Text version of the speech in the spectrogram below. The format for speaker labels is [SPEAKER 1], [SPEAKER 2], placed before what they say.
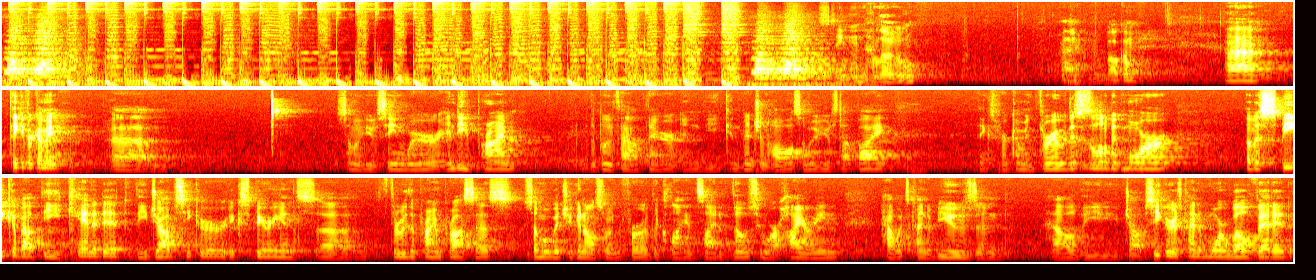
[SPEAKER 1] Hello. Hi, welcome. Uh, thank you for coming. Um, some of you have seen we're Indeed Prime, the booth out there in the convention hall. Some of you have stopped by. Thanks for coming through. This is a little bit more of a speak about the candidate, the job seeker experience uh, through the Prime process, some of which you can also infer the client side of those who are hiring, how it's kind of used, and how the job seeker is kind of more well vetted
